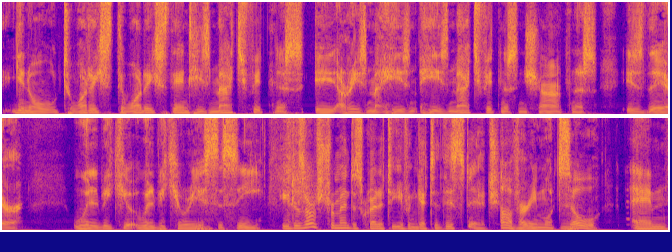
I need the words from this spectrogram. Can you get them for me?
you know, to what ex- to what extent his match fitness is, or his, ma- his his match fitness and sharpness is there will be cu- will be curious to see. He deserves tremendous credit to even get to this stage. Oh, very much mm. so. Um,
